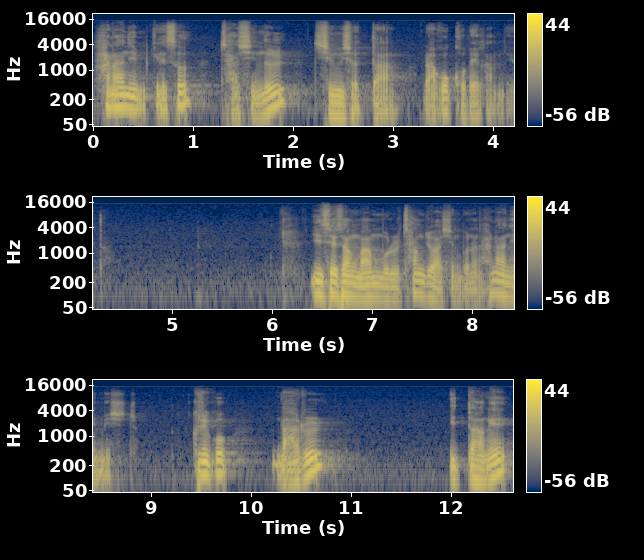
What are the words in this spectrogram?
하나님께서 자신을 지으셨다라고 고백합니다. 이 세상 만물을 창조하신 분은 하나님이시죠. 그리고 나를 이 땅에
